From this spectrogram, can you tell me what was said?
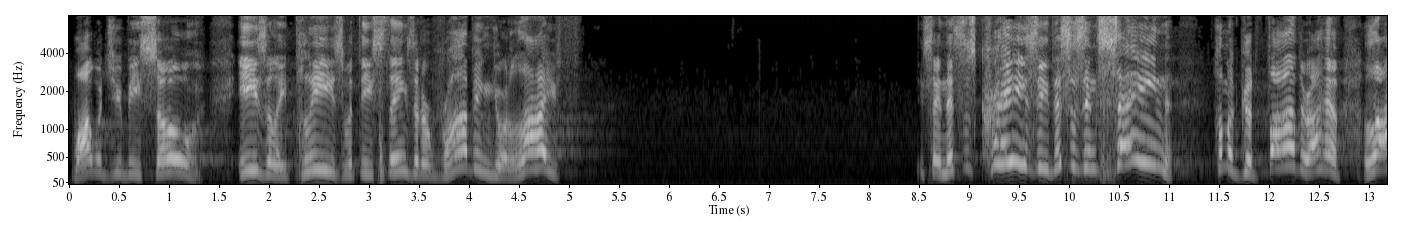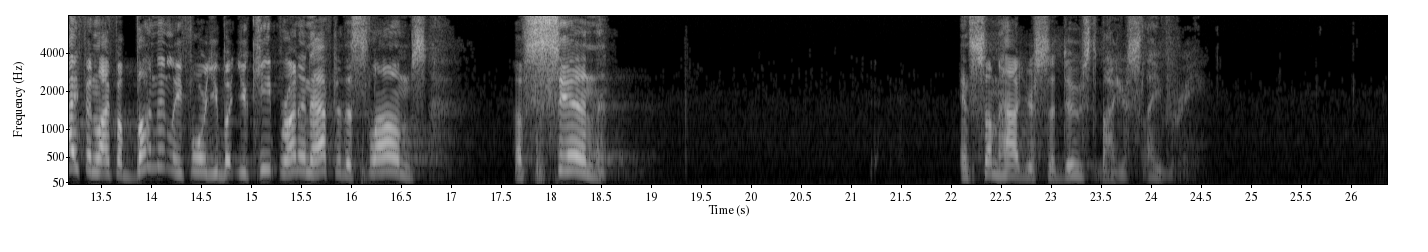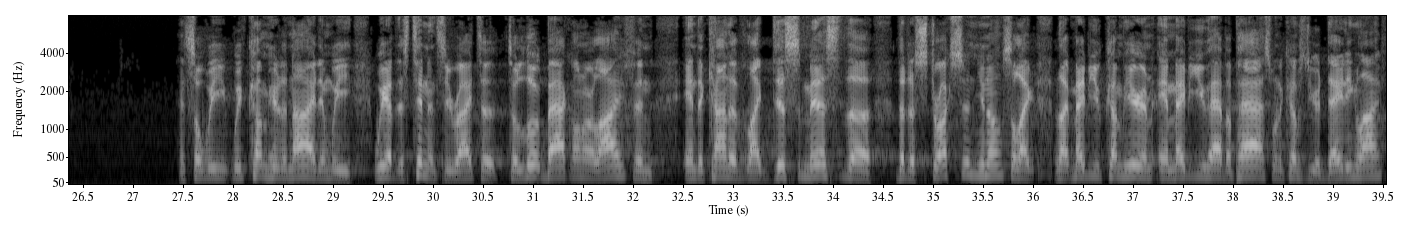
Why would you be so easily pleased with these things that are robbing your life? He's saying, This is crazy. This is insane. I'm a good father. I have life and life abundantly for you, but you keep running after the slums of sin. And somehow you're seduced by your slavery. And so we, we've come here tonight and we, we have this tendency, right, to, to look back on our life and, and to kind of like dismiss the, the destruction, you know? So, like, like maybe you come here and, and maybe you have a past when it comes to your dating life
